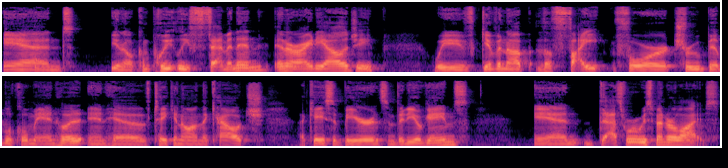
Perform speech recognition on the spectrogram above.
and you know completely feminine in our ideology we've given up the fight for true biblical manhood and have taken on the couch a case of beer and some video games. And that's where we spend our lives.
